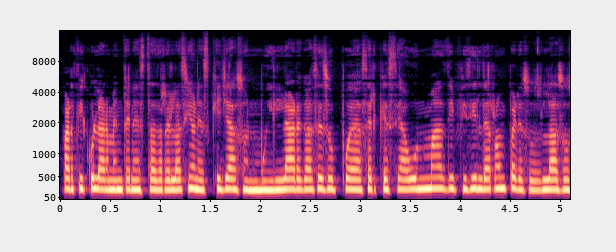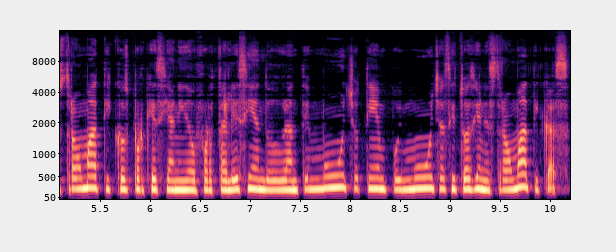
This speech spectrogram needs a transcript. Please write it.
particularmente en estas relaciones que ya son muy largas, eso puede hacer que sea aún más difícil de romper esos lazos traumáticos porque se han ido fortaleciendo durante mucho tiempo y muchas situaciones traumáticas.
